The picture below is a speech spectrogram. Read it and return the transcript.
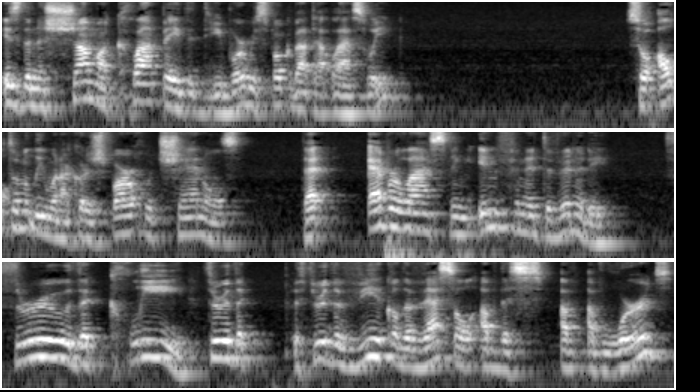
is the neshama klape the dibur. We spoke about that last week. So ultimately, when HaKadosh Baruch Hu channels that everlasting, infinite divinity through the kli, through the through the vehicle, the vessel of this of, of words,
